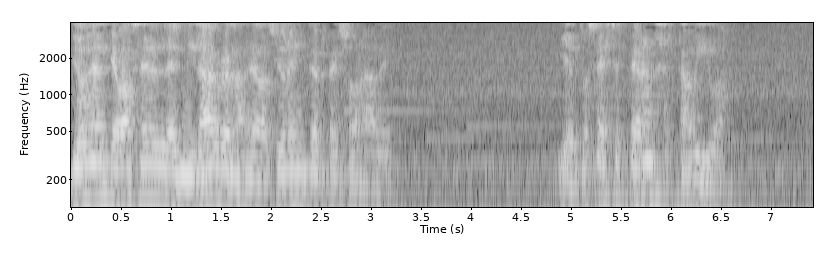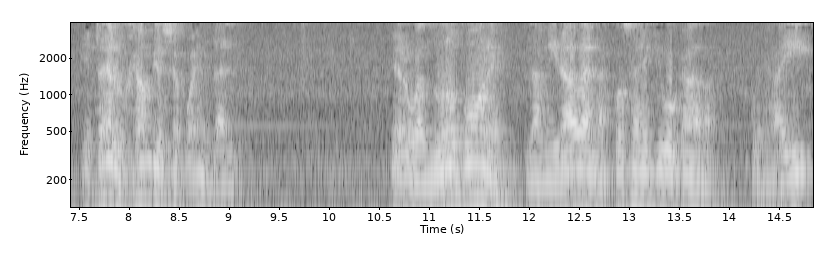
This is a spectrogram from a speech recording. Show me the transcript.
Dios es el que va a hacer el milagro en las relaciones interpersonales. Y entonces esa esperanza está viva. Y entonces los cambios se pueden dar. Pero cuando uno pone la mirada en las cosas equivocadas, pues ahí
